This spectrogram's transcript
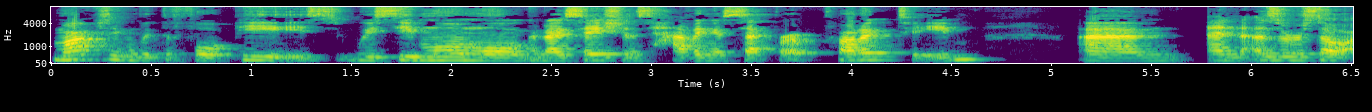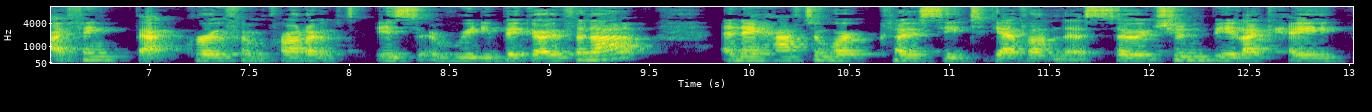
marketing with the four Ps, we see more and more organizations having a separate product team. Um, and as a result, I think that growth and product is a really big overlap and they have to work closely together on this. So it shouldn't be like, hey,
